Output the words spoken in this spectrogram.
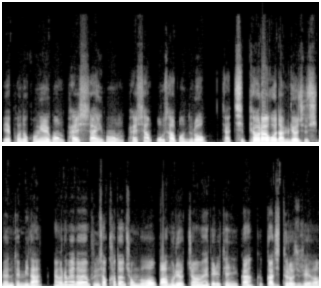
위에 번호 010-8420-8354번으로 자, 지표라고 남겨주시면 됩니다. 자, 그러면은 분석하던 종목 마무리 요점 해드릴 테니까 끝까지 들어주세요.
